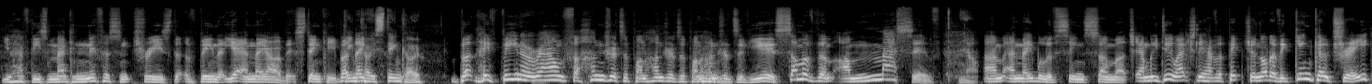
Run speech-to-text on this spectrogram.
You have these magnificent trees that have been there. Yeah, and they are a bit stinky, but Ginkgo, they Stinko. But they've been around for hundreds upon hundreds upon hundreds of years. Some of them are massive, Yeah. um, and they will have seen so much. And we do actually have a picture, not of a ginkgo tree,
